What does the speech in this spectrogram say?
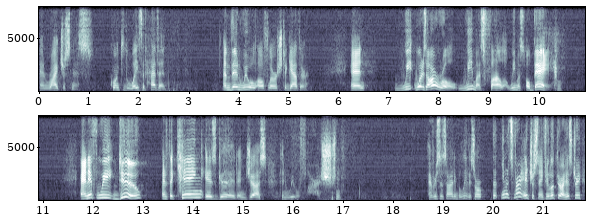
and righteousness, according to the ways of heaven. And then we will all flourish together. And we, what is our role? We must follow, we must obey. And if we do, and if the king is good and just, then we will flourish. Every society believes this. Or, you know, it's very interesting. If you look through our history,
